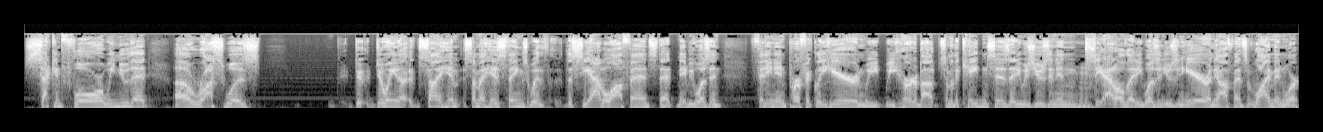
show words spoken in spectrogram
second floor, we knew that uh, Russ was do, doing uh, some of him some of his things with the Seattle offense that maybe wasn't fitting in perfectly here, and we we heard about some of the cadences that he was using in Seattle that he wasn't using here, and the offensive linemen were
